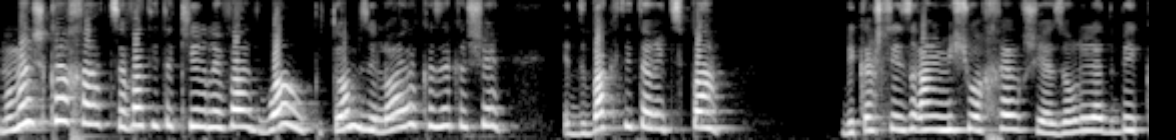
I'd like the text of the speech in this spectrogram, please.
ממש ככה, צבעתי את הקיר לבד, וואו, פתאום זה לא היה כזה קשה. הדבקתי את הרצפה. ביקשתי עזרה ממישהו אחר שיעזור לי להדביק.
